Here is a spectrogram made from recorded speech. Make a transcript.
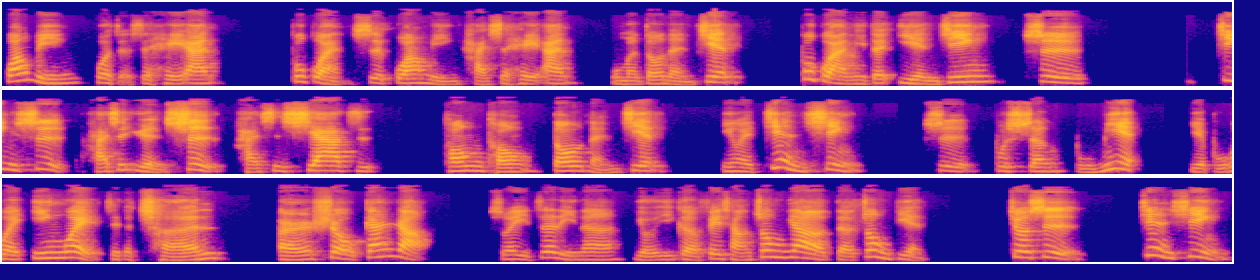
光明或者是黑暗。不管是光明还是黑暗，我们都能见。不管你的眼睛是。近视还是远视还是瞎子，通通都能见，因为见性是不生不灭，也不会因为这个尘而受干扰。所以这里呢，有一个非常重要的重点，就是见性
